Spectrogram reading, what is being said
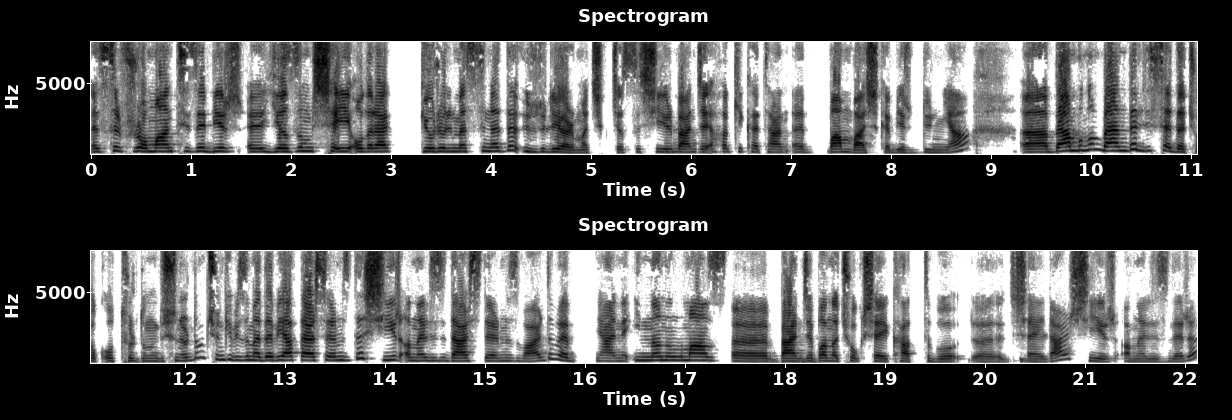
e, sırf romantize bir e, yazım şeyi olarak görülmesine de üzülüyorum açıkçası. Şiir Hı. bence hakikaten e, bambaşka bir dünya. E, Ben bunun bende lisede çok oturduğunu düşünürdüm. Çünkü bizim edebiyat derslerimizde şiir analizi derslerimiz vardı ve yani inanılmaz e, bence bana çok şey kattı bu e, şeyler, şiir analizleri.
